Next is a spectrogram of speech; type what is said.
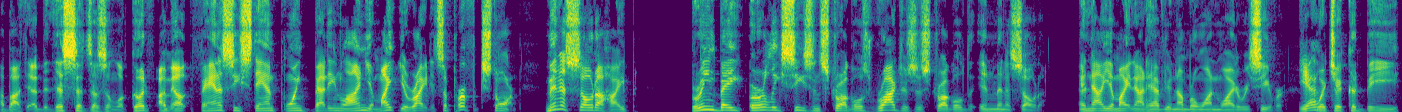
about this? Doesn't look good. I mean, uh, fantasy standpoint, betting line. You might. You're right. It's a perfect storm. Minnesota hype. Green Bay early season struggles. Rodgers has struggled in Minnesota, and now you might not have your number one wide receiver. Yeah. which it could be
